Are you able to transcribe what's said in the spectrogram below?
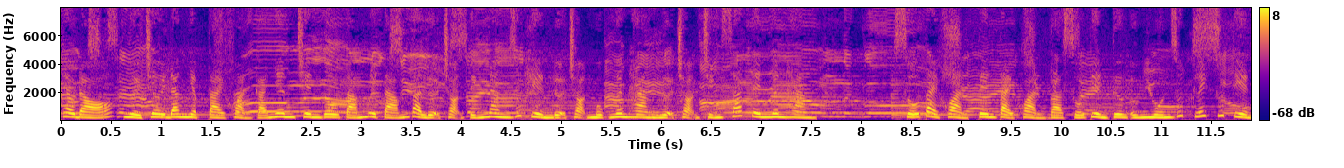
Theo đó, người chơi đăng nhập tài khoản cá nhân trên Go88 và lựa chọn tính năng rút tiền lựa chọn mục ngân hàng lựa chọn chính xác tên ngân hàng số tài khoản, tên tài khoản và số tiền tương ứng muốn rút click rút tiền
